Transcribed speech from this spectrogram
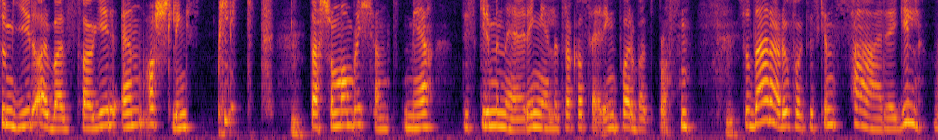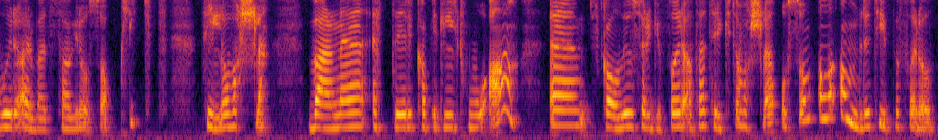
som gir arbeidstaker en varslingsplikt mm. dersom man blir kjent med diskriminering eller trakassering på arbeidsplassen. Mm. Så der er det jo faktisk en særregel hvor arbeidstakere også har plikt til å varsle. Vernet etter kapittel 2a eh, skal jo sørge for at det er trygt å varsle også om alle andre typer forhold.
